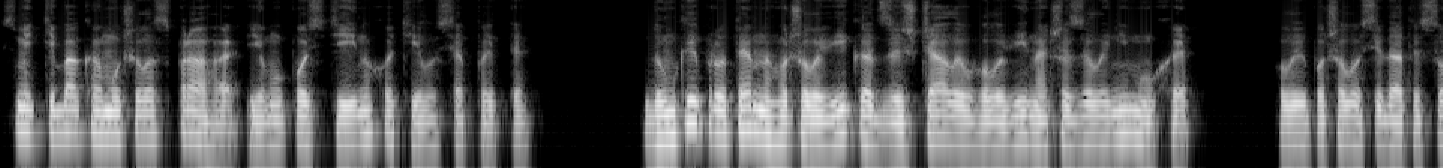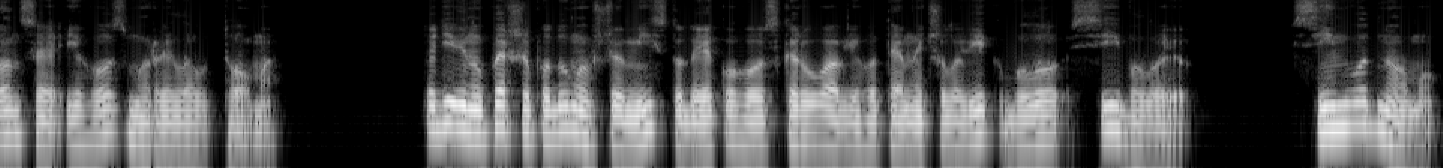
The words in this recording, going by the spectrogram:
Сміттєбака мучила спрага, йому постійно хотілося пити. Думки про темного чоловіка дзищали в голові, наче зелені мухи. Коли почало сідати сонце, його зморила втома. Тоді він уперше подумав, що місто, до якого скерував його темний чоловік, було сіболою, сім в одному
